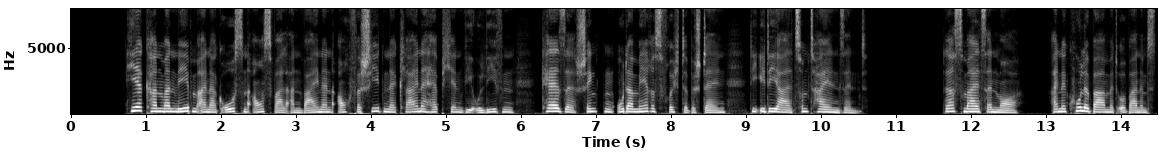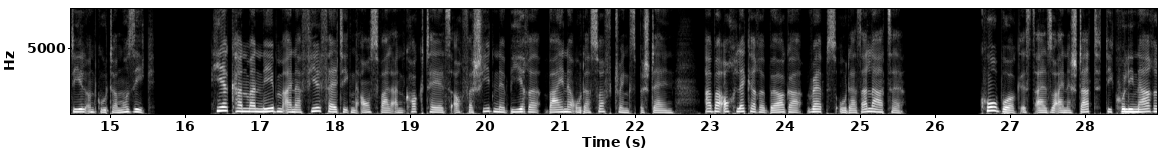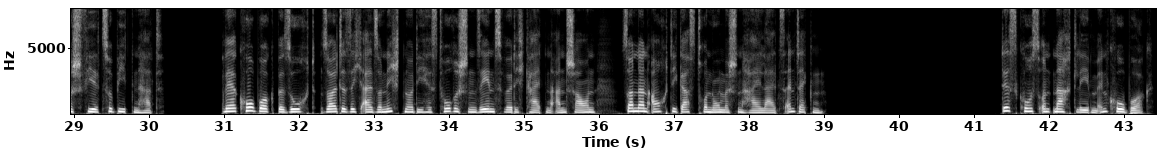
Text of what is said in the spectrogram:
Hier kann man neben einer großen Auswahl an Weinen auch verschiedene kleine Häppchen wie Oliven, Käse, Schinken oder Meeresfrüchte bestellen, die ideal zum Teilen sind. Das Miles More, eine coole Bar mit urbanem Stil und guter Musik. Hier kann man neben einer vielfältigen Auswahl an Cocktails auch verschiedene Biere, Weine oder Softdrinks bestellen, aber auch leckere Burger, Wraps oder Salate. Coburg ist also eine Stadt, die kulinarisch viel zu bieten hat. Wer Coburg besucht, sollte sich also nicht nur die historischen Sehenswürdigkeiten anschauen, sondern auch die gastronomischen Highlights entdecken. Diskos und Nachtleben in Coburg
